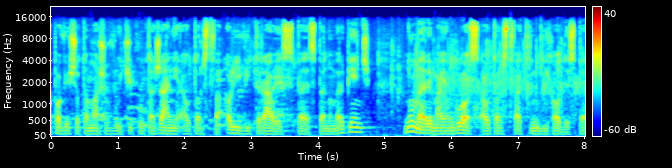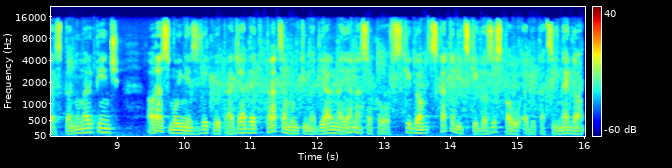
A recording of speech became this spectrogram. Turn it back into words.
opowieść o Tomaszu Wójciku Tarzanie autorstwa Oliwii Trały z PSP nr 5, Numery mają głos autorstwa Kingi Chody z PSP nr 5 oraz Mój niezwykły pradziadek, praca multimedialna Jana Sokołowskiego z Katolickiego Zespołu Edukacyjnego.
